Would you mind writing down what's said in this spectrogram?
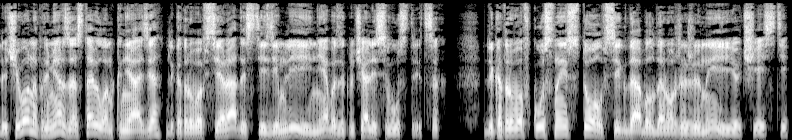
Для чего, например, заставил он князя, для которого все радости земли и неба заключались в устрицах, для которого вкусный стол всегда был дороже жены и ее чести,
